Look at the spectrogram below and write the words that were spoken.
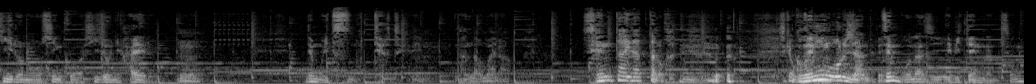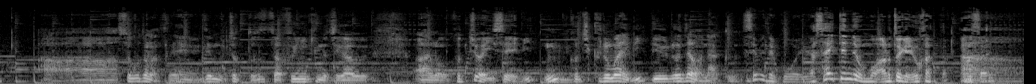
黄色のおしんこが非常に映える。いうん。でも5つ乗ってるという。ねなんだお前ら。戦隊だったのかって、しか5人おるじゃんって。全部同じエビ天なんですよね。ああそういうことなんですね、ええ。全部ちょっとずつは雰囲気の違うあのこっちは伊勢エビ、ん？こっち車エビ？っていうのではなく。せめてこう野菜店でももうあの時は良かった。あ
